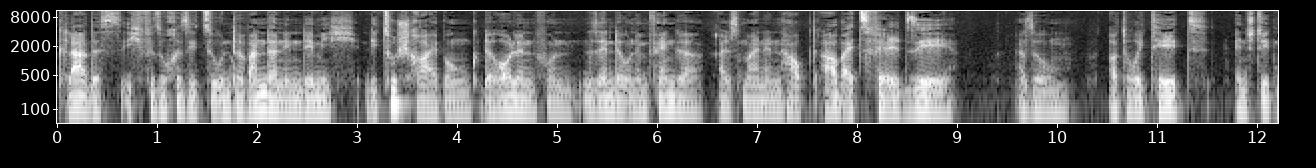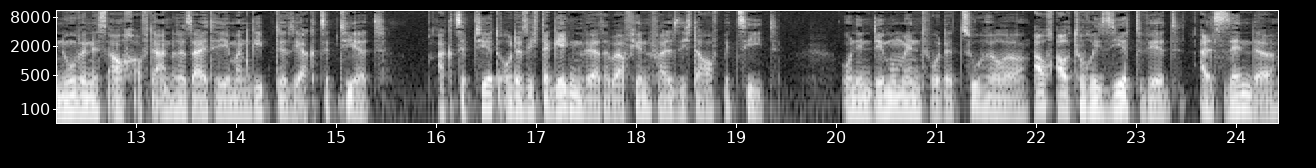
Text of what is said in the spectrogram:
klar, dass ich versuche, sie zu unterwandern, indem ich die Zuschreibung der Rollen von Sender und Empfänger als meinen Hauptarbeitsfeld sehe. Also Autorität entsteht nur, wenn es auch auf der anderen Seite jemanden gibt, der sie akzeptiert. Akzeptiert oder sich dagegen wehrt, aber auf jeden Fall sich darauf bezieht. Und in dem Moment, wo der Zuhörer auch autorisiert wird als Sender,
